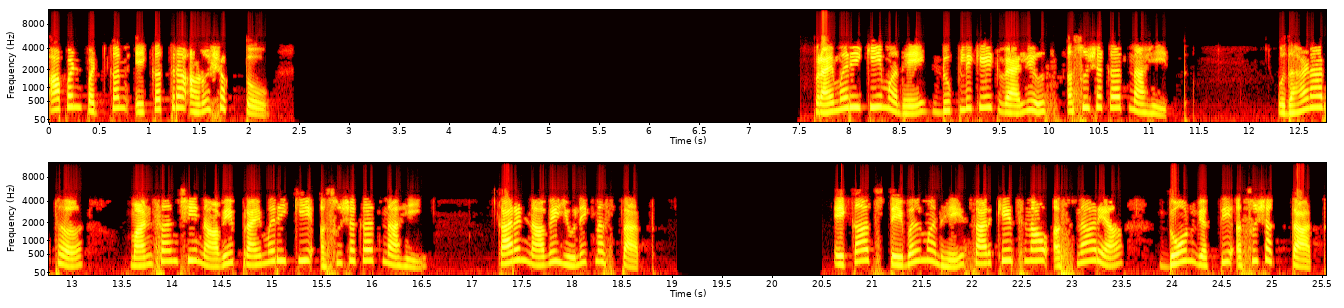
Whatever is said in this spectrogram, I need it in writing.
आपण पटकन एकत्र आणू शकतो. प्रायमरी के मध्ये डुप्लिकेट व्हॅल्यूज असू शकत नाहीत. उदाहरणार्थ माणसांची नावे प्रायमरी की असू शकत नाही कारण नावे युनिक नसतात. एकाच टेबलमध्ये सारखेच नाव असणाऱ्या दोन व्यक्ती असू शकतात.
